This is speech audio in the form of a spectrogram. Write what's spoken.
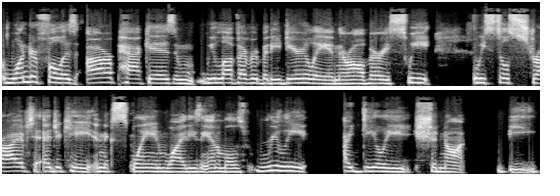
wonderful as our pack is, and we love everybody dearly, and they're all very sweet, we still strive to educate and explain why these animals really ideally should not be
